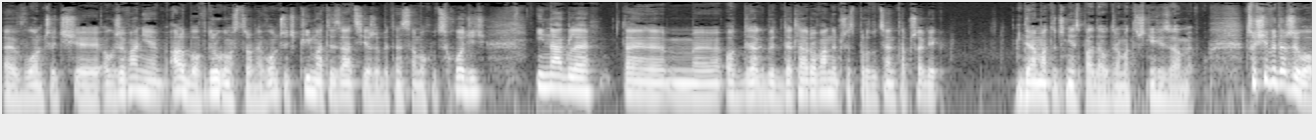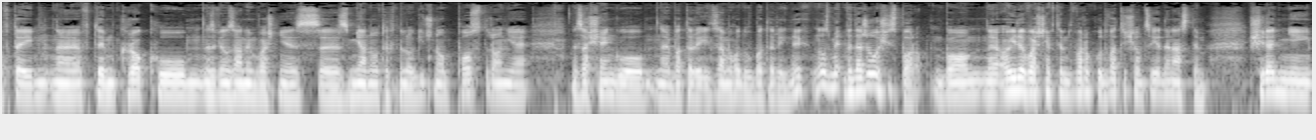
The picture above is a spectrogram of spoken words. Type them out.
e, włączyć e, ogrzewanie, albo w drugą stronę włączyć klimatyzację, żeby ten samochód schłodzić. I nagle ten jakby deklarowany przez producenta przebieg dramatycznie spadał, dramatycznie się załamywał. Co się wydarzyło w, tej, e, w tym kroku związanym właśnie z zmianą technologiczną po stronie zasięgu baterii, samochodów bateryjnych? No, wydarzyło się sporo, bo e, o ile właśnie w tym roku 2011 średni,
